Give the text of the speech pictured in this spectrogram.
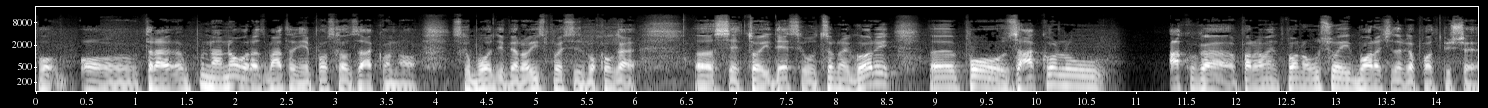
po, o, tra- na novo razmatranje poslao zakon o slobodi veroispovesti zbog koga uh, se to i desilo u Crnoj Gori. Po zakonu ako ga parlament ponovo usvoji, morat će da ga potpiše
